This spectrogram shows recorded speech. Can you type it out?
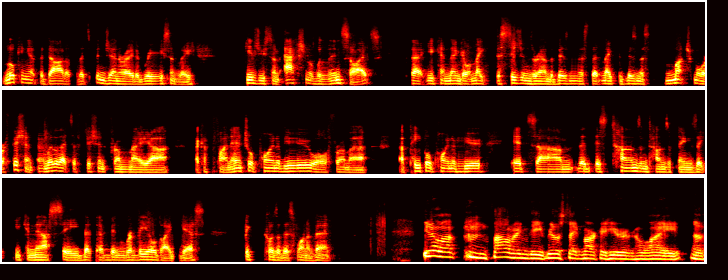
looking at the data that's been generated recently gives you some actionable insights that you can then go and make decisions around the business that make the business much more efficient. And whether that's efficient from a uh, like a financial point of view or from a, a people point of view, it's um, there's tons and tons of things that you can now see that have been revealed, I guess, because of this one event. You know, uh, following the real estate market here in Hawaii uh,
